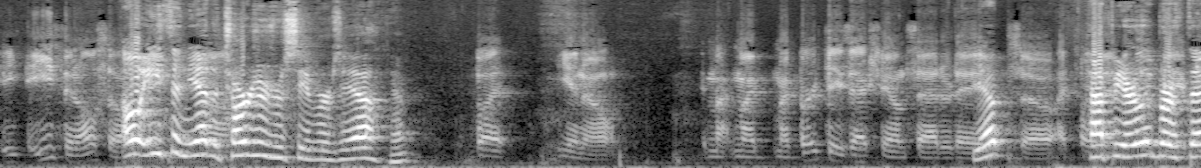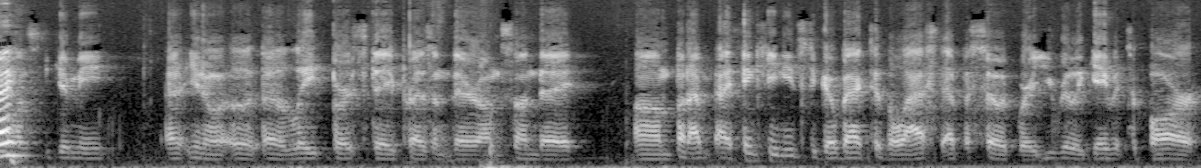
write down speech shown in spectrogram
E- Ethan also. oh, Ethan, yeah, the Chargers receivers, yeah. yeah, But you know, my, my, my birthday's actually on Saturday. Yep. So I told Happy early today if he birthday. Wants to give me, a, you know, a, a late birthday present there on Sunday. Um, but I, I think he needs to go back to the last episode where you really gave it to Barr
